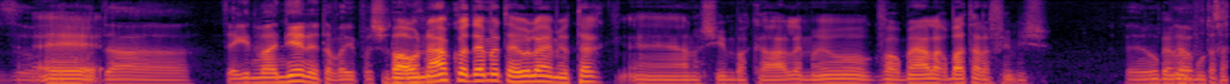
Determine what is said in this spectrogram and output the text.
זו אה, נקודה, רוצה להגיד מעניינת, אבל היא פשוט... בעונה הקודמת היו להם יותר uh, אנשים בקהל, הם היו כבר מעל 4,000 איש. בממוצע.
